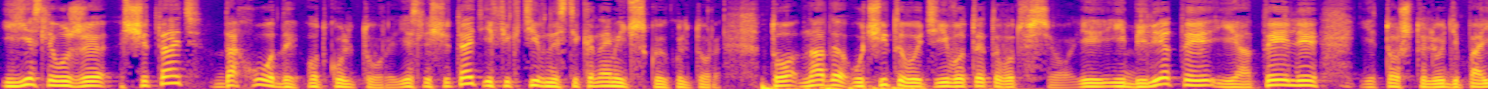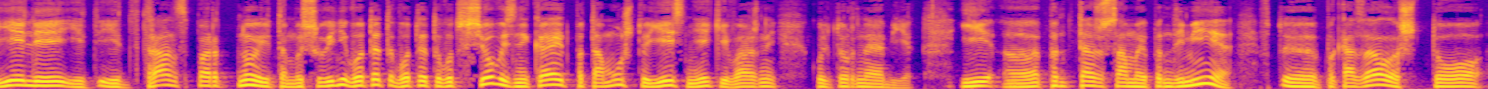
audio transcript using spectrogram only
И если уже считать доходы от культуры, если считать эффективность экономической культуры, то надо учитывать и вот это вот все. И, и билеты, и отели, и то, что люди поели, и, и транспорт, ну и там и сувениры. Вот это вот, это вот все возникает потому, что есть некий важный культурный объект. И э, та же самая пандемия э, показала, что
